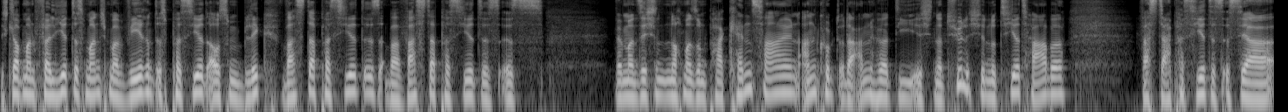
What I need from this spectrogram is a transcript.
ich glaube, man verliert das manchmal, während es passiert, aus dem Blick, was da passiert ist. Aber was da passiert ist, ist, wenn man sich nochmal so ein paar Kennzahlen anguckt oder anhört, die ich natürlich hier notiert habe, was da passiert ist, ist ja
